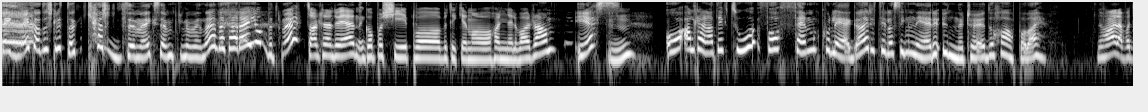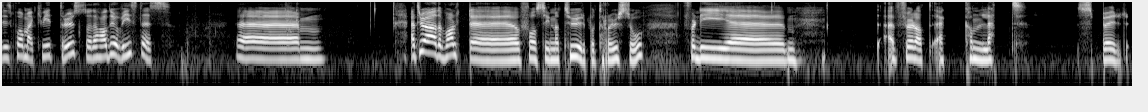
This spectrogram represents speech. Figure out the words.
lenge. Kan du slutte å kødde med eksemplene mine? Dette her har jeg jobbet med. Så alternativ én, gå på ski på butikken og handle varer. Yes. Mm. Og alternativ to, få fem kollegaer til å signere undertøyet du har på deg. Nå har jeg faktisk på meg hvit trus, så det hadde jo vistes. Ehm, jeg tror jeg hadde valgt uh, å få signatur på trusa, fordi uh, jeg føler at jeg kan lett spørre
